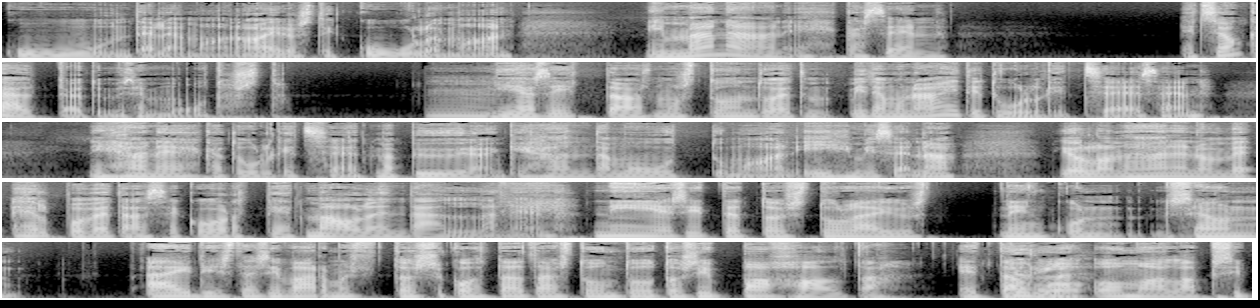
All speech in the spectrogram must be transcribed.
kuuntelemaan, aidosti kuulemaan, niin mä näen ehkä sen, että se on käyttäytymisen muutosta. Mm. Ja sitten taas musta tuntuu, että mitä mun äiti tulkitsee sen, niin hän ehkä tulkitsee, että mä pyydänkin häntä muuttumaan ihmisenä, jolloin hänen on helppo vetää se kortti, että mä olen tällainen. Niin ja sitten tuossa tulee just niin kuin se on äidistäsi varmasti tuossa kohtaa taas tuntuu tosi pahalta, että o- oma lapsi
